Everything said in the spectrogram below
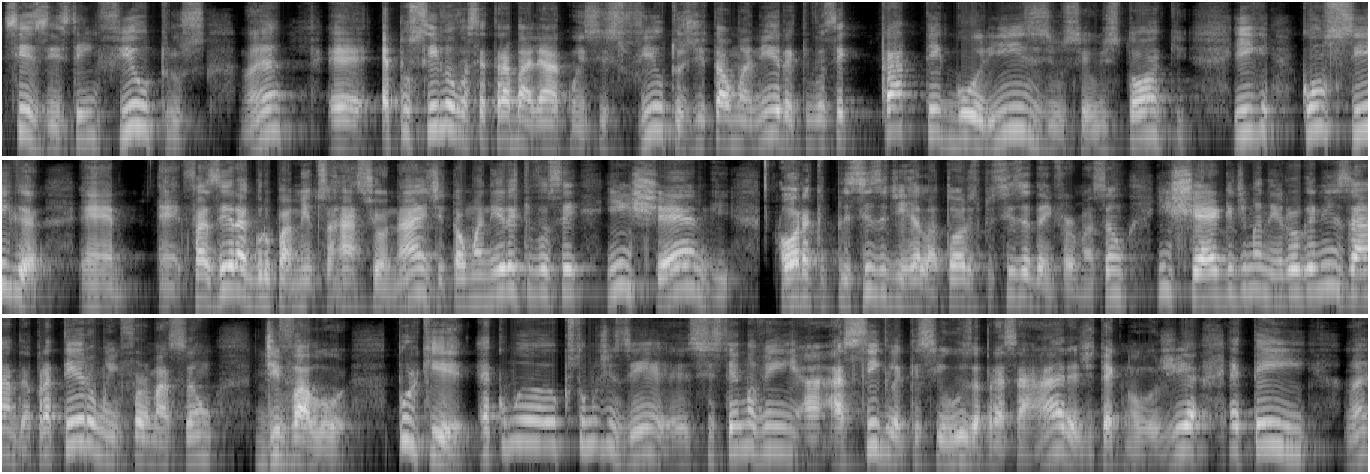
se existem filtros, não é? é? É, possível você trabalhar com esses filtros de tal maneira que você categorize o seu estoque e consiga é, é, fazer agrupamentos racionais de tal maneira que você enxergue, a hora que precisa de relatórios, precisa da informação, enxergue de maneira organizada, para ter uma informação de valor. Por quê? É como eu costumo dizer, sistema vem, a, a sigla que se usa para essa área de tecnologia é TI, é?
